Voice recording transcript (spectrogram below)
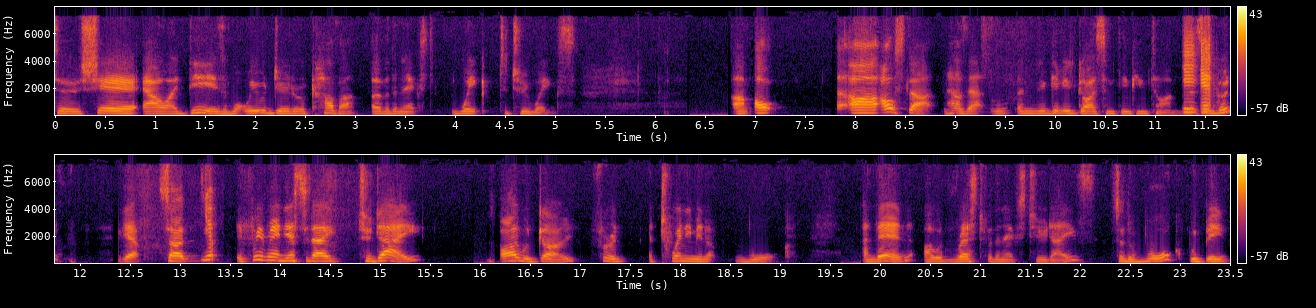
to share our ideas of what we would do to recover over the next week to two weeks. Um, I'll uh, I'll start. How's that? And give you guys some thinking time. That sound Yeah. good? Yeah. So Yep. if we ran yesterday, today I would go for a, a 20 minute walk, and then I would rest for the next two days. So the walk would be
